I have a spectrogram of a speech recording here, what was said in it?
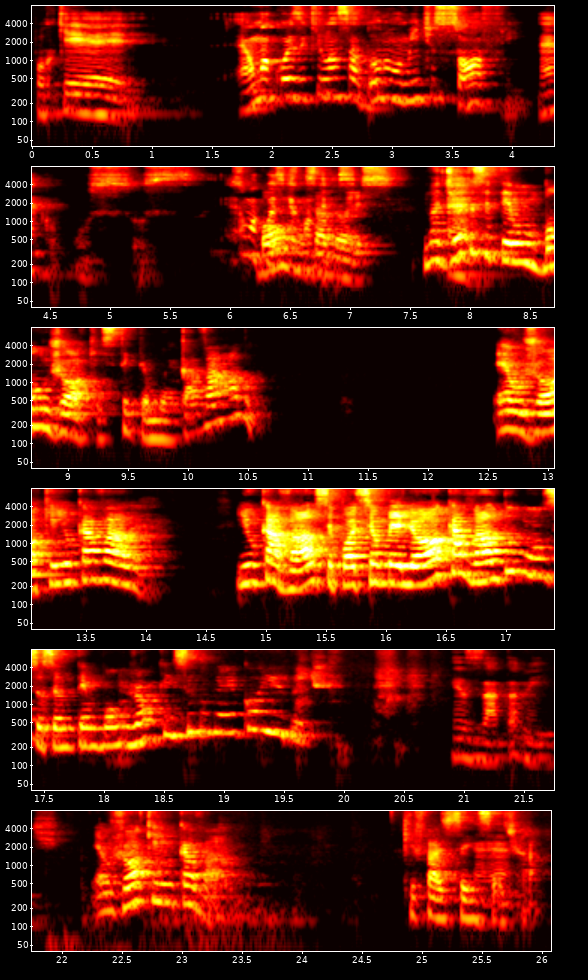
Porque é uma coisa que lançador normalmente sofre, né? Os, os é uma coisa que acontece. Não adianta é. você ter um bom jockey, você tem que ter um bom cavalo. É o jockey e o cavalo. E o cavalo, você pode ser o melhor cavalo do mundo. Se você não tem um bom jockey, você não ganha corrida. Exatamente. É o jockey e o cavalo que faz o 6 É. 7 rápido.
